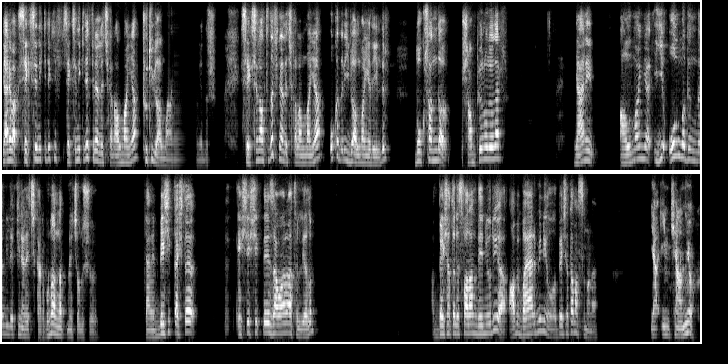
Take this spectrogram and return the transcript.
Yani bak 82'deki 82'de finale çıkan Almanya kötü bir Almanya'dır. 86'da finale çıkan Almanya o kadar iyi bir Almanya değildir. 90'da şampiyon oluyorlar. Yani Almanya iyi olmadığında bile finale çıkar. Bunu anlatmaya çalışıyorum. Yani Beşiktaş'ta eşleştikleri zamanı hatırlayalım. Beş atarız falan deniyordu ya. Abi Bayern Münih o. Beş atamazsın ona. Ya imkanı yok.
